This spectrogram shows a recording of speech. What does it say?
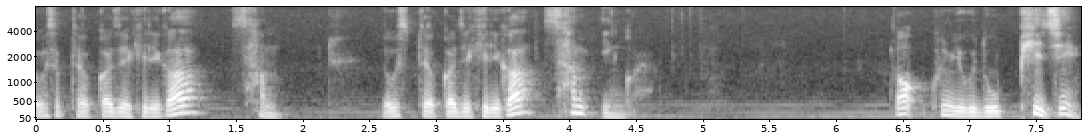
여기서부터 여기까지의 길이가 3. 여기서부터 여기까지의 길이가 3인 거야. 어, 그럼 여기 높이지?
